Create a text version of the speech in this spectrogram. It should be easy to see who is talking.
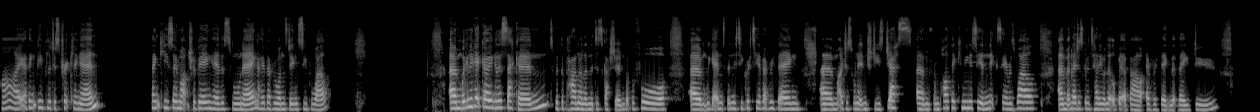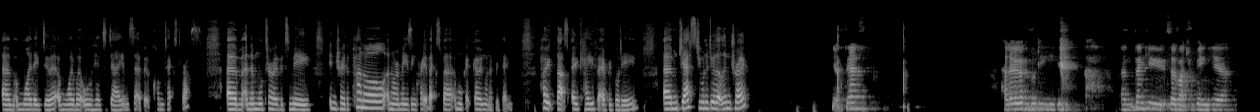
Speaker 1: Hi, I think people are just trickling in. Thank you so much for being here this morning. I hope everyone's doing super well. Um, we're going to get going in a second with the panel and the discussion, but before um, we get into the nitty gritty of everything, um, I just want to introduce Jess um, from parth_é Community and Nick's here as well. Um, and they're just going to tell you a little bit about everything that they do um, and why they do it and why we're all here today and set a bit of context for us. and then we'll throw over to me, intro the panel and our amazing creative expert, and we'll get going on everything. Hope that's okay for everybody. Um, Jess, do you want to do a little intro?
Speaker 2: Yes, yes. Hello, everybody. um, thank you so much for being here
